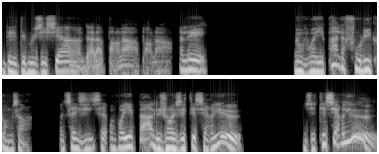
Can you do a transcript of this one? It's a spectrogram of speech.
des, musiciens, de là, par là, par là. Allez. Mais on voyait pas la folie comme ça. ça on voyait pas, les gens, ils étaient sérieux. Ils étaient sérieux.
